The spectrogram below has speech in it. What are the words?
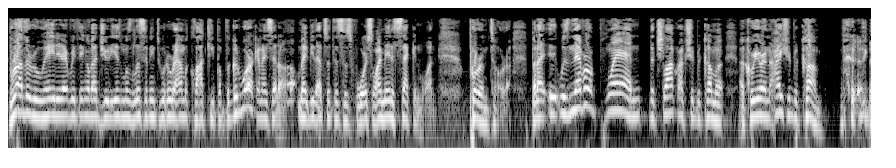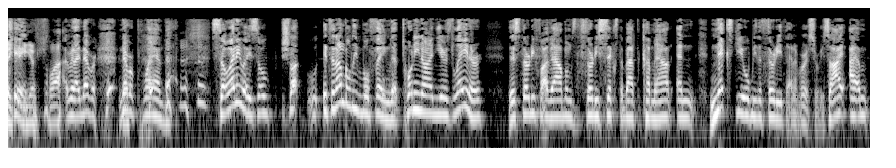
brother who hated everything about Judaism was listening to it around the clock, keep up the good work. And I said, oh, maybe that's what this is for. So I made a second one, Purim Torah. But I, it was never a plan that Schlock Rock should become a, a career and I should become the, The king. king of schlock. I mean, I never, never planned that. So anyway, so it's an unbelievable thing that 29 years later, there's 35 albums, the 36th about to come out, and next year will be the 30th anniversary. So I, I'm,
